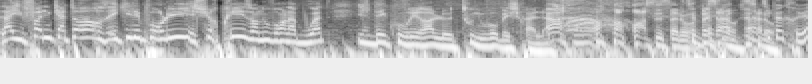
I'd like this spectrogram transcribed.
l'iPhone 14, et qu'il est pour lui. Et surprise, en ouvrant la boîte, il découvrira le tout nouveau Becherel. Oh, c'est salaud. c'est pas C'est salaud, un, c'est c'est un salaud. petit peu cruel,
